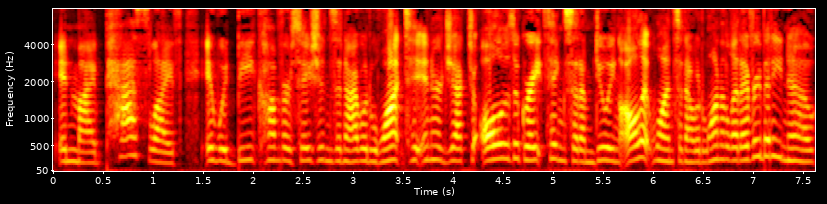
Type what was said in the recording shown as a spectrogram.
in my past life, it would be conversations, and I would want to interject all of the great things that I'm doing all at once, and I would want to let everybody know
